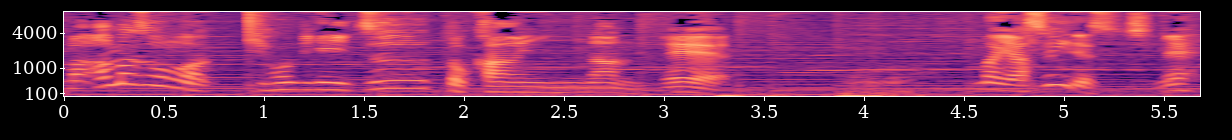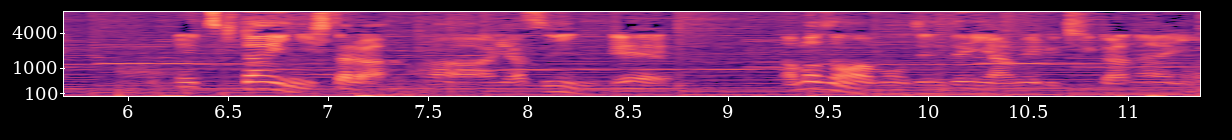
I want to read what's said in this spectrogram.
まあ、アマゾンは基本的にずっと会員なんで、まあ、安いですしね、え月単位にしたら、まあ、安いんで、アマゾンはもう全然やめる気がないんで、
